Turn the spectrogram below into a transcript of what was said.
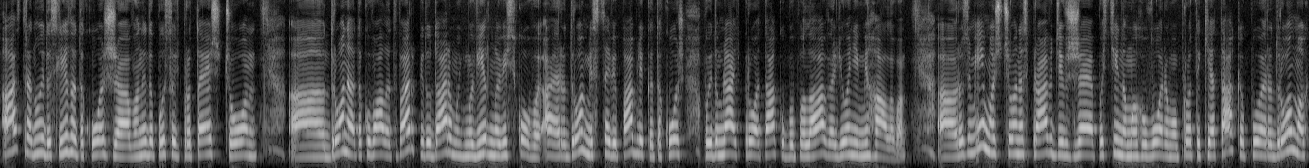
Астра. Ну і дослівно також е, вони дописують про те, що е, дрони атакували твер під ударом, ймовірно, військовий аеродром. Місцеві пабліки також повідомляють про атаку БПЛА в районі Мігалова. Е, розуміємо, що насправді вже постійно ми говоримо про такі атаки по аеродромах,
